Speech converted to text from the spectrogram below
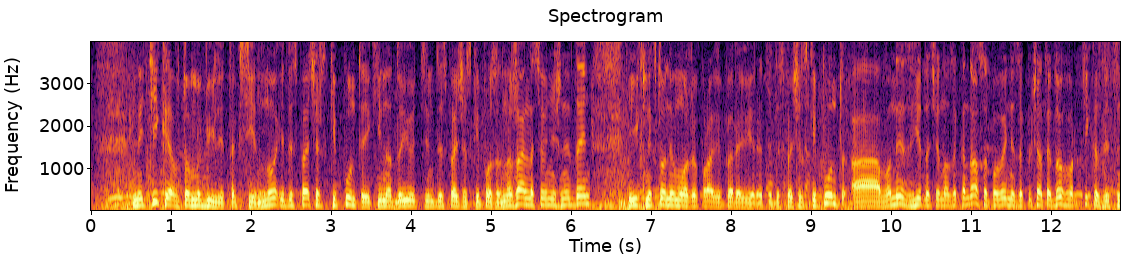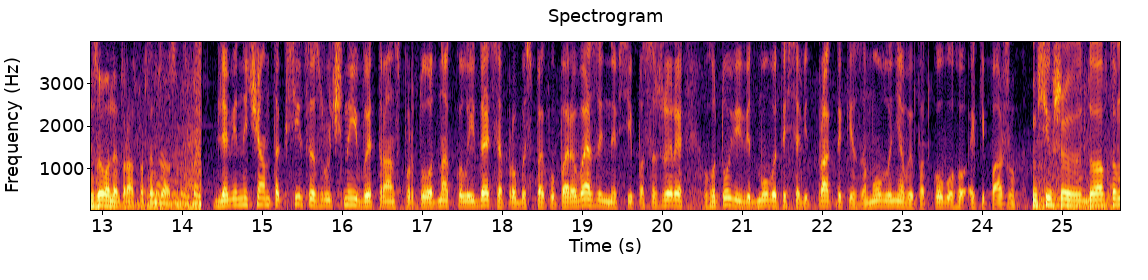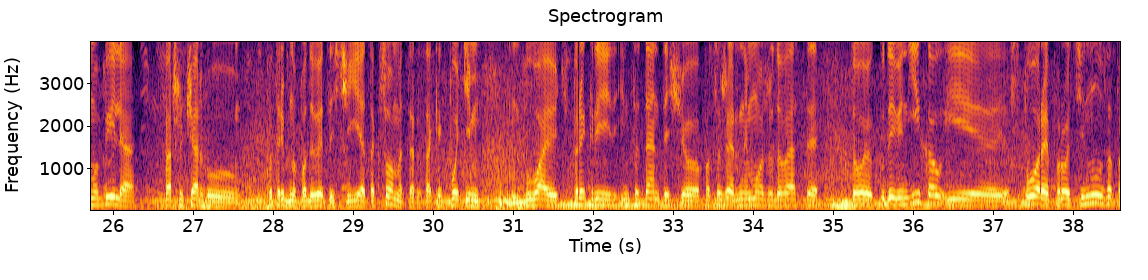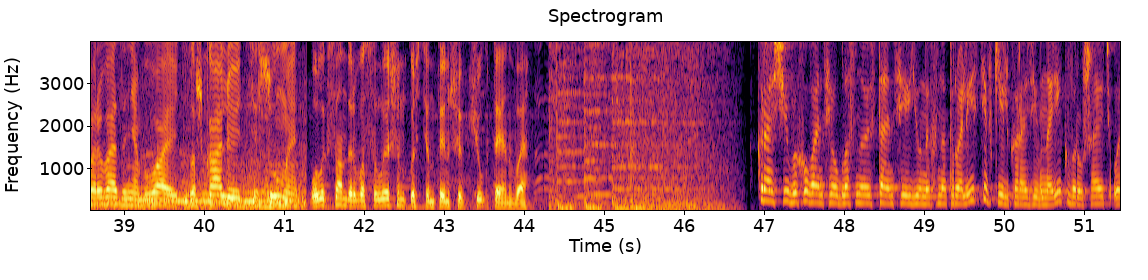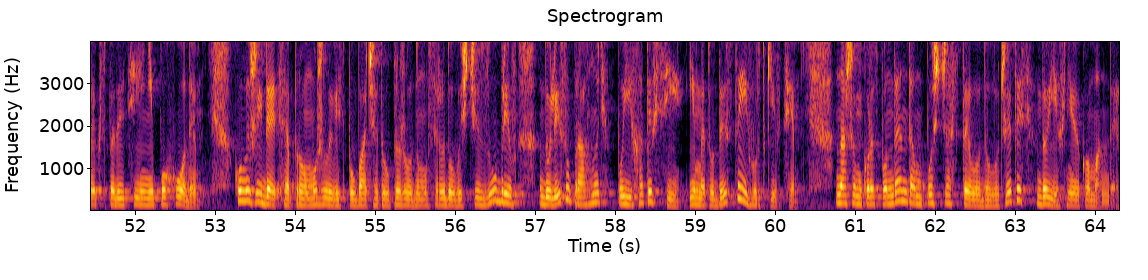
не тільки автомобілі таксі, але і диспетчерські пункти, які надають їм диспетчерські послуги. На жаль, на сьогоднішній день їх ніхто не може вправі перевірити. Диспетчерський пункт, а вони згідно чинного законодавства повинні заключати договор тільки з ліцензованим транспортним засобом. Для вінничан таксі це зручний вид транспорту. Однак, коли йдеться про безпеку перевезень, не всі пасажири готові відмовитися від практики замовлення випадкового екіпажу. Сівши до автомобіля, в першу чергу потрібно подивитись, чи є таксометр, так як потім бувають прикрі інциденти, що пасажир не може довести то, куди він їхав, і спори про ціну за перевезення бувають, зашкалюють ці суми. Олександр Василишин, Костянтин Шевчук, ТНВ. Кращі вихованці обласної станції юних натуралістів кілька разів на рік вирушають у експедиційні походи. Коли ж йдеться про можливість побачити у природному середовищі зубрів, до лісу прагнуть поїхати всі і методисти, і гуртківці. Нашим кореспондентам пощастило долучитись до їхньої команди.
